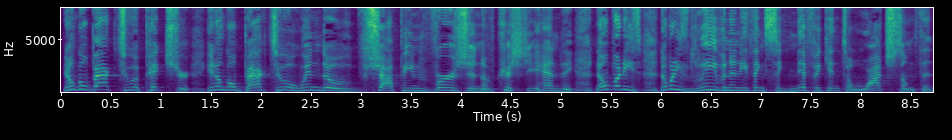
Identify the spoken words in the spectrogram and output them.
You don't go back to a picture. You don't go back to a window shopping version of Christianity. Nobody's nobody's leaving anything significant to watch something.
